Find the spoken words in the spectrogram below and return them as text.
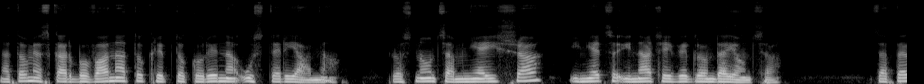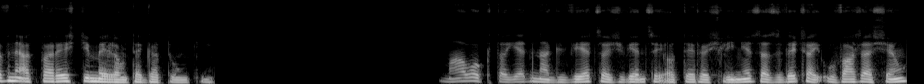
Natomiast karbowana to kryptokoryna usteriana, rosnąca mniejsza i nieco inaczej wyglądająca. Zapewne akwaryści mylą te gatunki. Mało kto jednak wie coś więcej o tej roślinie. Zazwyczaj uważa się,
